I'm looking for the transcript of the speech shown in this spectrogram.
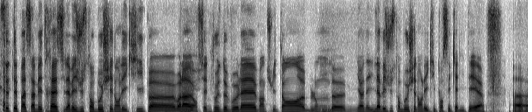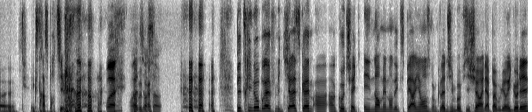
C'était pas sa maîtresse, il l'avait juste embauché dans l'équipe. euh, voilà, Oui. ancienne joueuse de volet, 28 ans, euh, blonde, Mm. euh, mignonne. Il l'avait juste embauché dans l'équipe pour ses qualités euh, euh, extra-sportives. Ouais, on va mais dire bref. ça. Petrino, bref, mais qui reste quand même un, coach avec énormément d'expérience. Donc là, Jimbo Fisher, il n'a pas voulu rigoler.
